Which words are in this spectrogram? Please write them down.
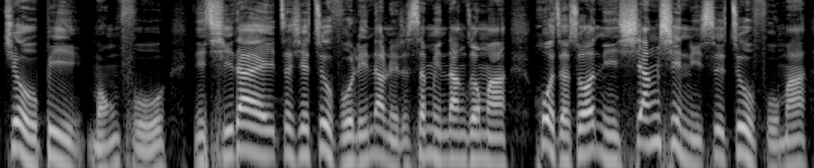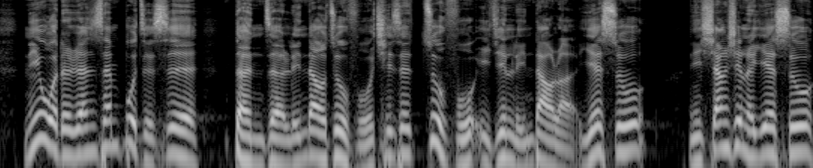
就必蒙福。你期待这些祝福临到你的生命当中吗？或者说，你相信你是祝福吗？你我的人生不只是等着临到祝福，其实祝福已经临到了。耶稣，你相信了耶稣，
